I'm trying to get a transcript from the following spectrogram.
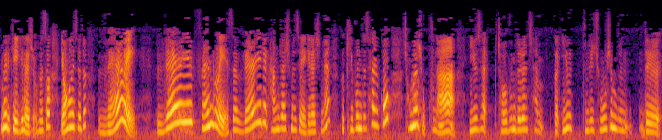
막 이렇게 얘기를 하죠. 그래서 영어에서도 very, very friendly. 그래서 very를 강조하시면서 얘기를 하시면 그 기분도 살고 정말 좋구나. 이웃, 저분들은 참, 그러니까 이웃 분들이 좋으신 분들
